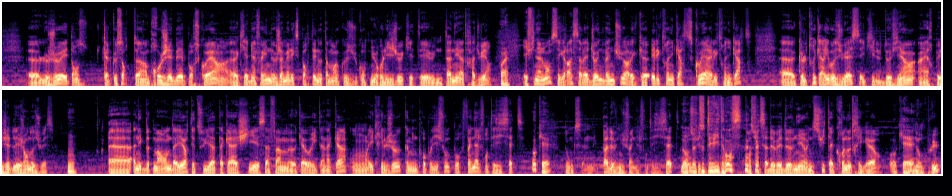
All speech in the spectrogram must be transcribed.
Euh, le jeu est en quelque sorte un projet B pour Square euh, qui a bien failli ne jamais l'exporter notamment à cause du contenu religieux qui était une tannée à traduire Ouais. et finalement c'est grâce à la joint venture avec Electronic Arts Square Electronic Arts euh, que le truc arrive aux US et qu'il devient un RPG de légende aux US Hmm. Euh, anecdote marrante d'ailleurs, Tetsuya Takahashi et sa femme euh, Kaori Tanaka ont écrit le jeu comme une proposition pour Final Fantasy VII. Ok. Donc ça n'est pas devenu Final Fantasy VII. Non, de toute évidence. ensuite, ça devait devenir une suite à Chrono Trigger. ok. Non plus.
